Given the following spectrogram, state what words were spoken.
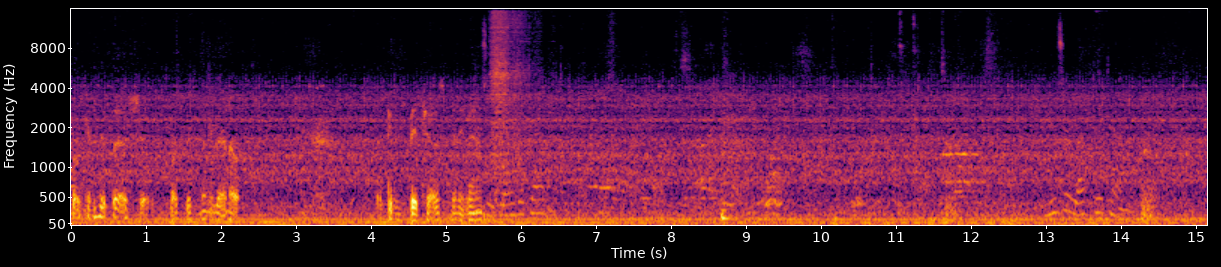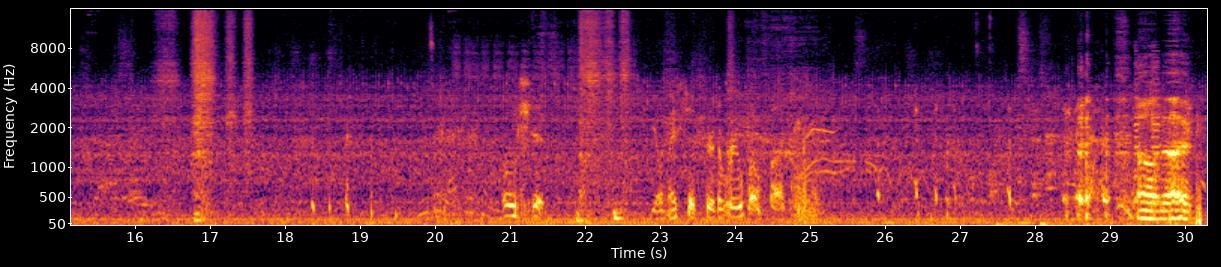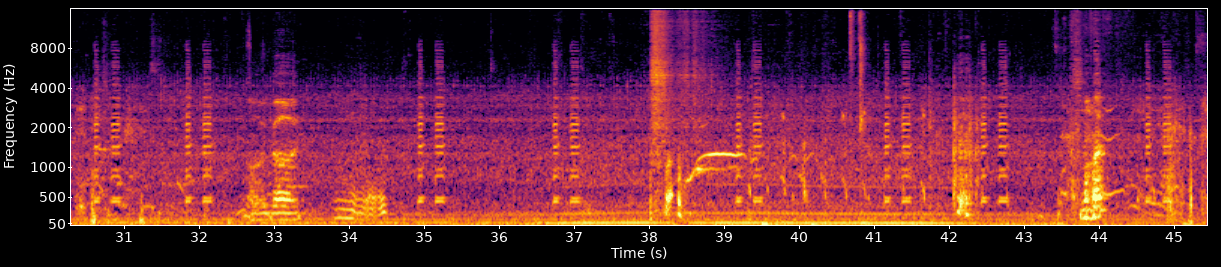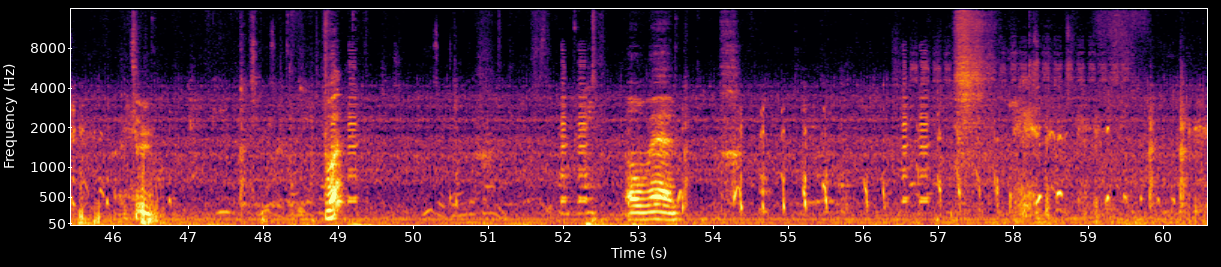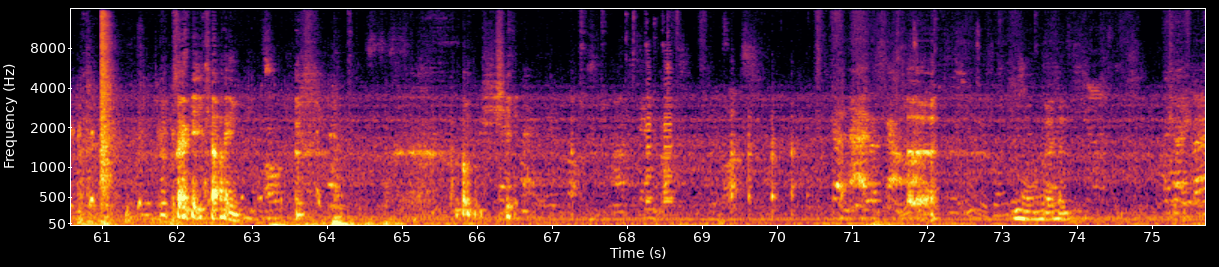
Fucking hit that shit. Fuck this minivan up. Fucking bitch ass minivan. Oh shit. Yo, my shit through the roof. Oh fuck. Oh no. Oh god. What? Two. What? Oh man. Where are you going? oh shit. oh, man.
